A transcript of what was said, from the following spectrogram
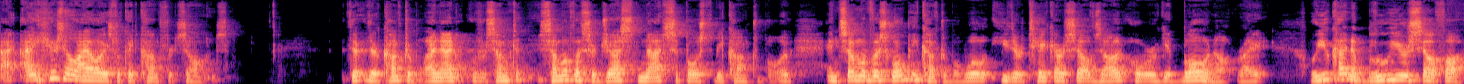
I, I here's how I always look at comfort zones. They're, they're comfortable, and I, some some of us are just not supposed to be comfortable, and some of us won't be comfortable. We'll either take ourselves out or we'll get blown out, right? Well, you kind of blew yourself up.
